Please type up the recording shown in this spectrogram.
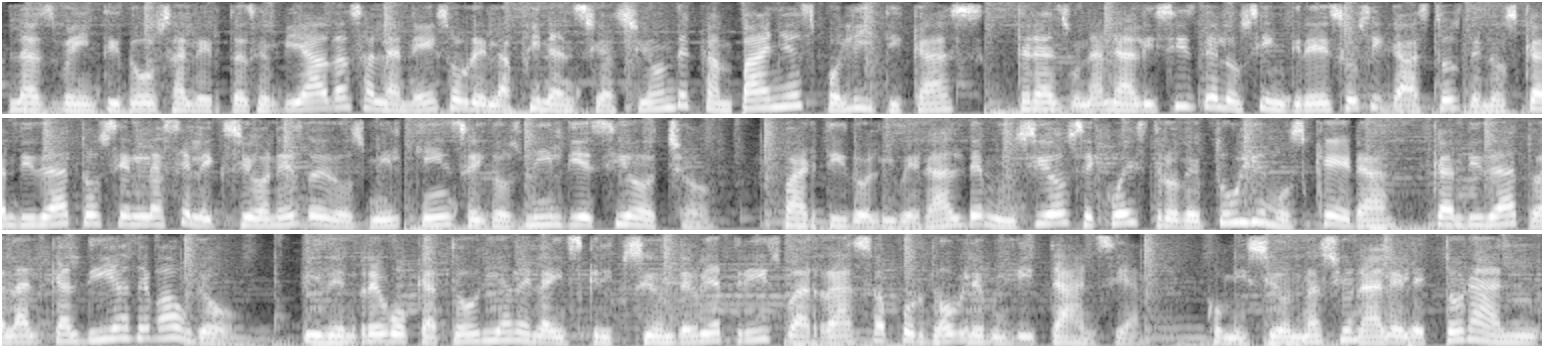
Las 22 alertas enviadas a la NE sobre la financiación de campañas políticas, tras un análisis de los ingresos y gastos de los candidatos en las elecciones de 2015 y 2018. Partido Liberal denunció secuestro de Tulio Mosquera, candidato a la alcaldía de Bauro. Piden revocatoria de la inscripción de Beatriz Barraza por doble militancia. Comisión Nacional Electoral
